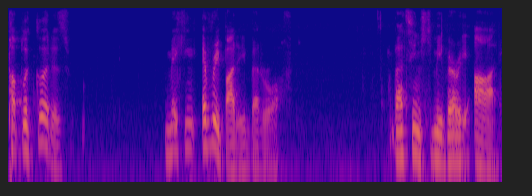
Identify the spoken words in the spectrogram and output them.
public good, as making everybody better off. That seems to me very odd.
